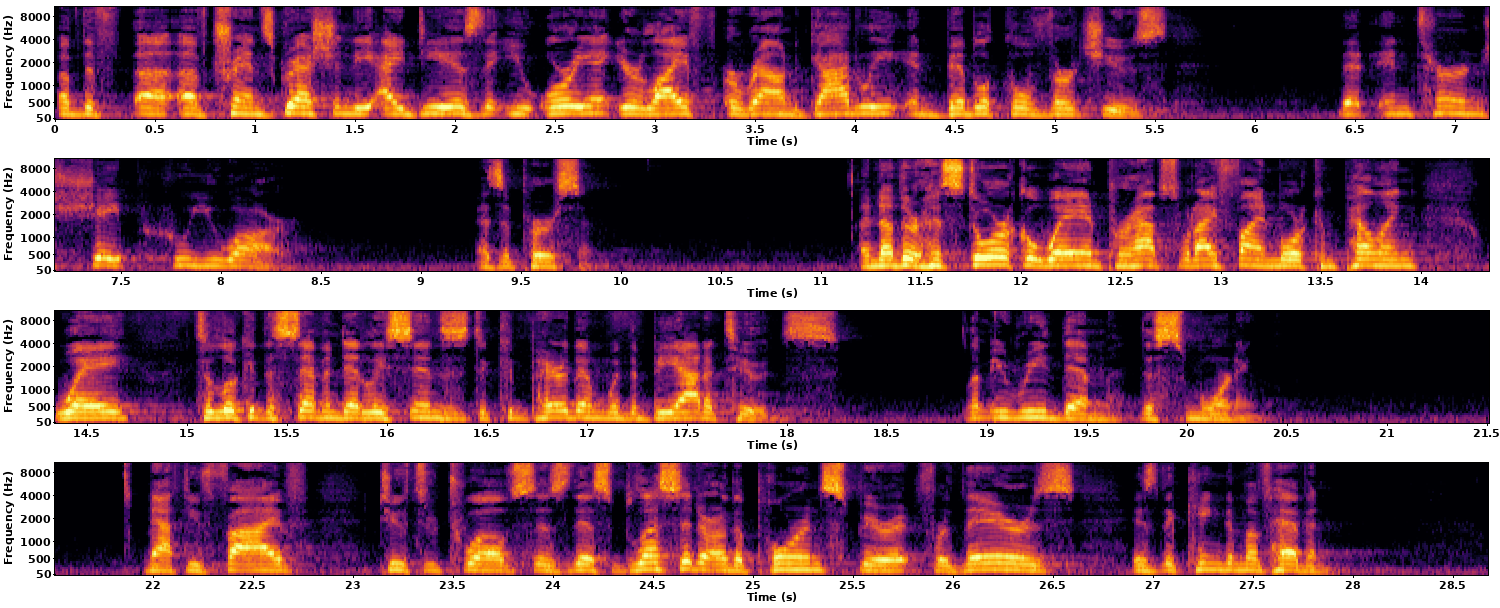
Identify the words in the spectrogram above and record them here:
of, the, uh, of transgression, the idea is that you orient your life around godly and biblical virtues that in turn shape who you are as a person. Another historical way, and perhaps what I find more compelling way to look at the seven deadly sins, is to compare them with the Beatitudes. Let me read them this morning. Matthew 5, 2 through 12 says this Blessed are the poor in spirit, for theirs is the kingdom of heaven.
